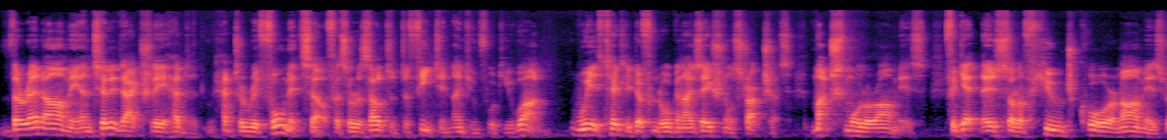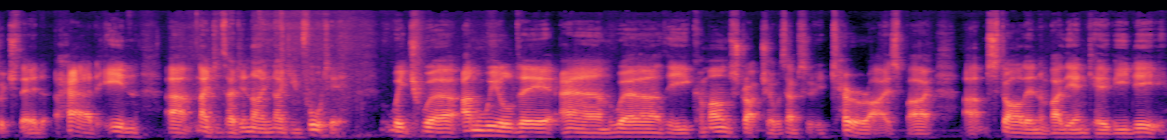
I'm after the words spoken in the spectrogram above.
the Red Army, until it actually had had to reform itself as a result of defeat in 1941, with totally different organizational structures, much smaller armies. Forget those sort of huge corps and armies which they'd had in uh, 1939, 1940 which were unwieldy and where the command structure was absolutely terrorized by um, Stalin and by the NKVD.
